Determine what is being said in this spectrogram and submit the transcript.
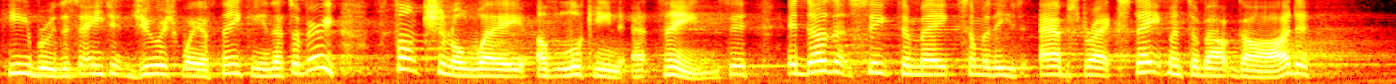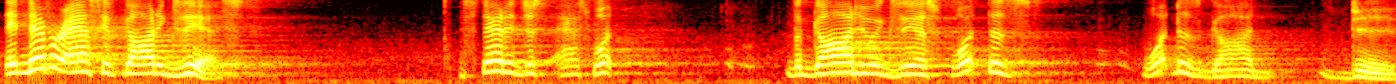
Hebrew, this ancient Jewish way of thinking, that's a very functional way of looking at things. It, it doesn't seek to make some of these abstract statements about God. It never asks if God exists. Instead, it just asks what the God who exists, what does, what does God do?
